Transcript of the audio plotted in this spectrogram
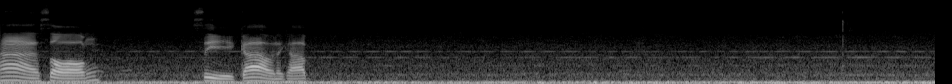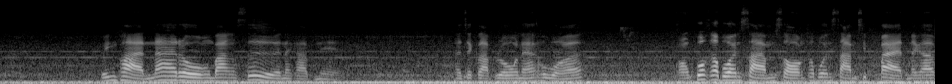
ห้า สองสี่เก้านะครับ วิ่งผ่านหน้าโรงบางซื่อนะครับเนี่ยเราจะกลับโรงนะหัวของพวกขบวน 32 ขบวน 38 นะครับ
